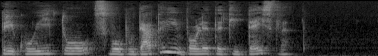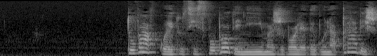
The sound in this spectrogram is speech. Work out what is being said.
при които свободата и волята ти действат. Това, в което си свободен и имаш воля да го направиш,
